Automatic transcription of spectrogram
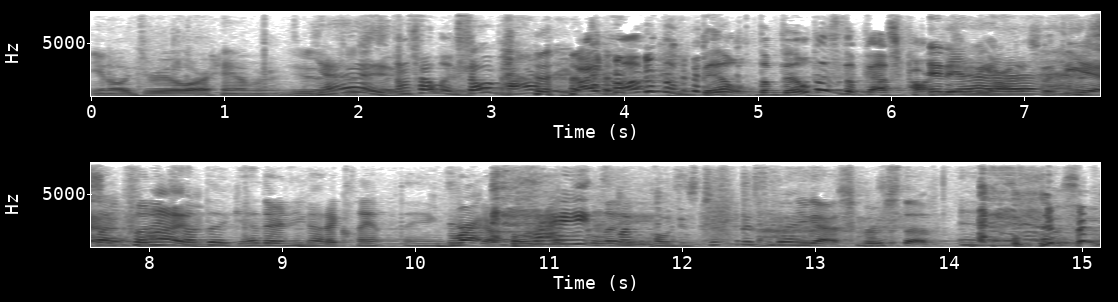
you know a drill or a hammer you know, Yes. like- I'm telling you. So empowering. I love the build. The build is the best part. It to is. be honest with you. Yeah. It's like putting Fun. something together and you gotta clamp things things. You Right. gotta hold Right. place. Like, hold this just this way. You gotta screw stuff in. Listen,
